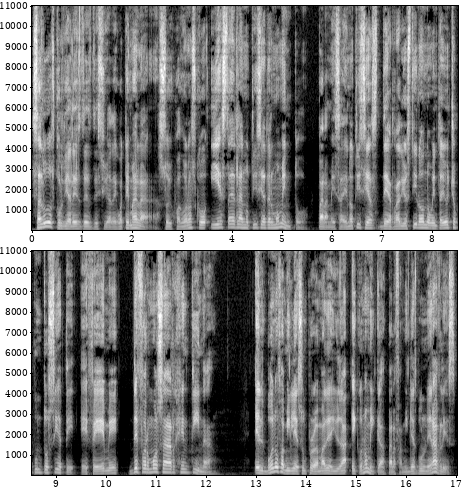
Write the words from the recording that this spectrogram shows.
Saludos cordiales desde Ciudad de Guatemala. Soy Juan Orozco y esta es la noticia del momento para Mesa de Noticias de Radio Estilo 98.7 FM de Formosa, Argentina. El Bono Familia es un programa de ayuda económica para familias vulnerables,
